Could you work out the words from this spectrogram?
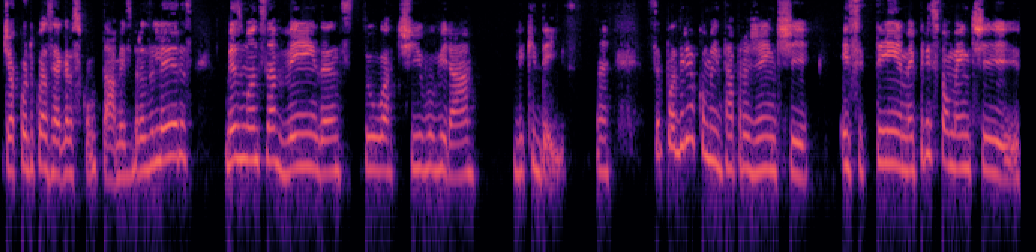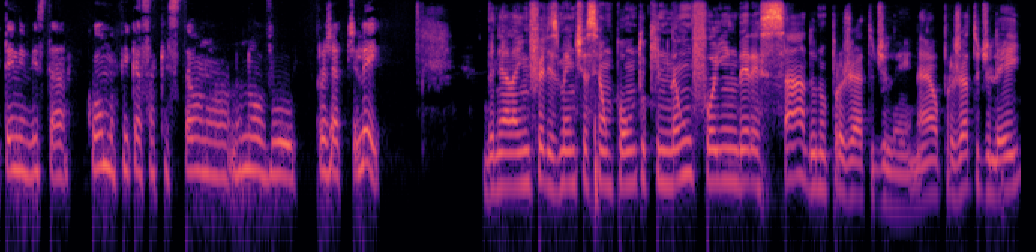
de acordo com as regras contábeis brasileiras, mesmo antes da venda, antes do ativo virar liquidez. Né? Você poderia comentar para a gente esse tema e principalmente tendo em vista como fica essa questão no, no novo projeto de lei? Daniela, infelizmente esse é um ponto que não foi endereçado no projeto de lei. Né? O projeto de lei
